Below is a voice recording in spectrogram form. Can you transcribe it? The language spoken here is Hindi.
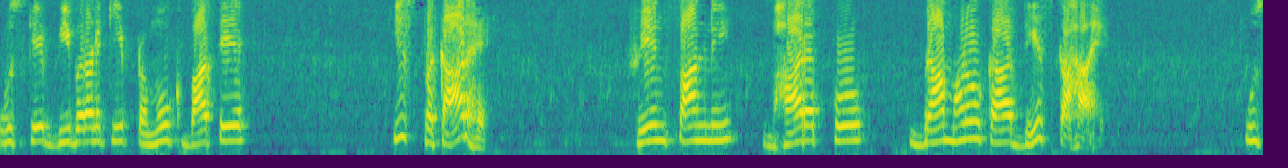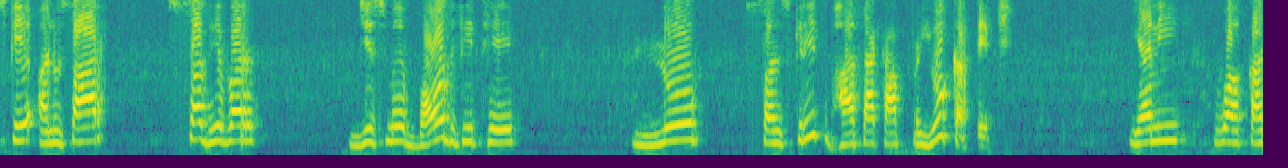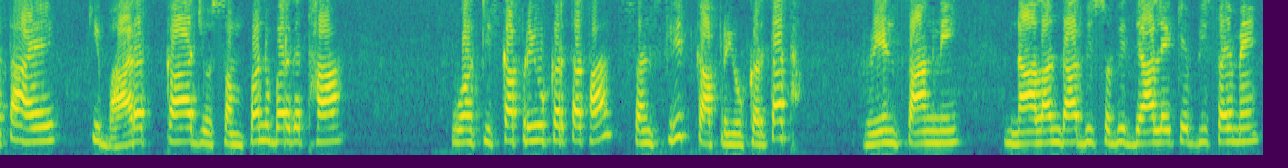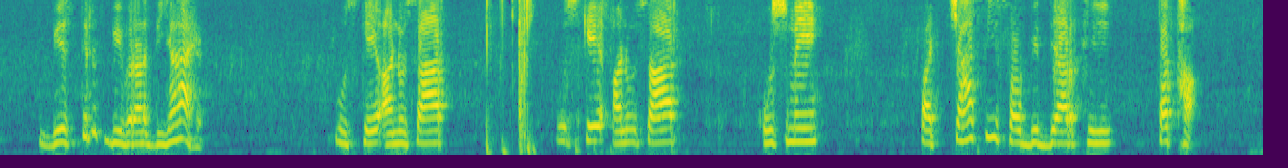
उसके विवरण की प्रमुख बातें इस प्रकार है। ह्वेनसांग ने भारत को ब्राह्मणों का देश कहा है। उसके अनुसार सभ्य वर्ग, जिसमें बौद्ध भी थे, लोग संस्कृत भाषा का प्रयोग करते थे। यानी वह कहता है कि भारत का जो संपन्न वर्ग था, वह किसका प्रयोग करता था? संस्कृत का प्रयोग करता था। वेन सांग ने नालंदा विश्वविद्यालय के विषय में विस्तृत विवरण दिया है। उसके अनुसार उसके अनुसार उसमें पचासी सौ विद्यार्थी तथा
